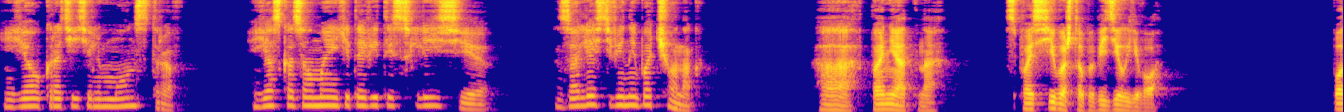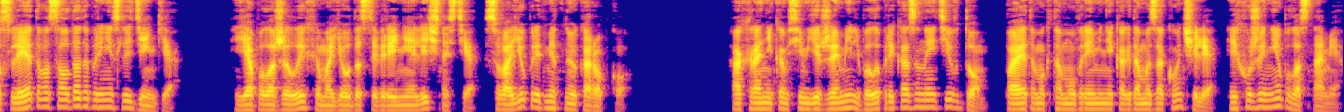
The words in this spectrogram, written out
я укротитель монстров. Я сказал моей ядовитой слизи залезть в винный бочонок. А, понятно. Спасибо, что победил его. После этого солдаты принесли деньги. Я положил их и мое удостоверение личности в свою предметную коробку. Охранникам семьи Джамиль было приказано идти в дом, поэтому к тому времени, когда мы закончили, их уже не было с нами.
